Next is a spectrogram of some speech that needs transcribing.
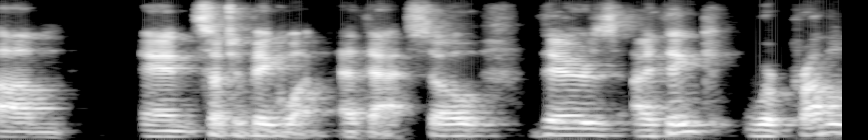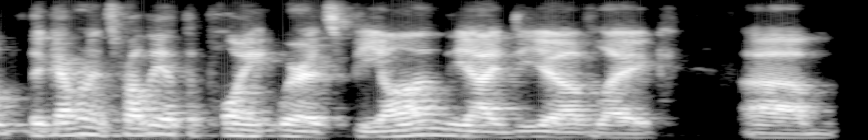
Um, and such a big one at that. So there's, I think we're probably, the government's probably at the point where it's beyond the idea of like, um,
